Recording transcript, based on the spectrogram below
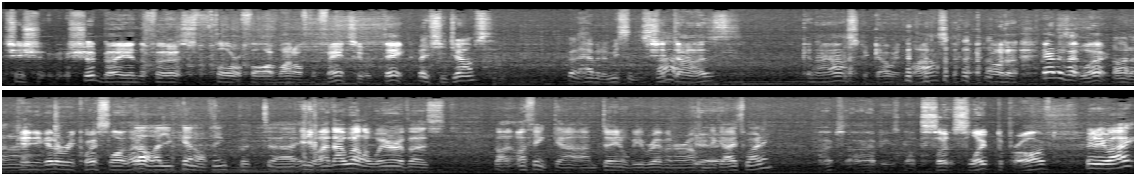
she sh- should be in the first four or five, one off the fence. You would think. But if she jumps, got to have it of missing the She does. Can they ask to go in last? How does that work? I don't know. Can you get a request like that? Oh, you can, I think. But uh, anyway, they're well aware of us. I, I think um, Dean will be revving her up in the Yeah. gates, won't he? I hope so. I hope he's not sleep deprived. Anyway,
